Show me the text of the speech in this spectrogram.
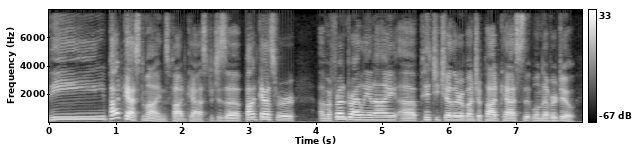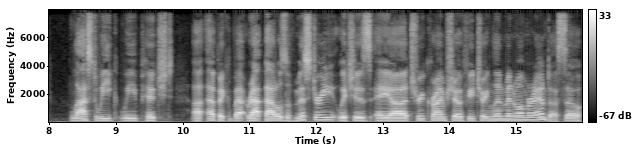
the Podcast Minds podcast, which is a podcast where my friend Riley and I uh, pitch each other a bunch of podcasts that we'll never do. Last week we pitched uh, Epic ba- Rap Battles of Mystery, which is a uh, true crime show featuring Lin Manuel Miranda. So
